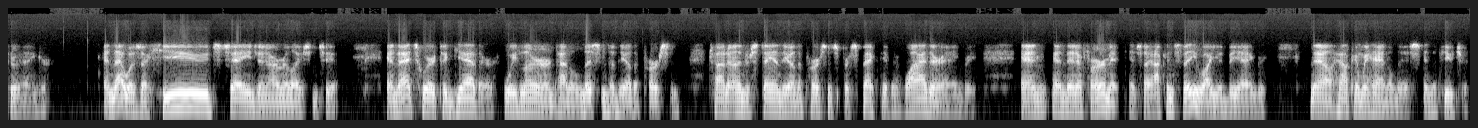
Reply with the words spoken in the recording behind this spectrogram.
through anger. And that was a huge change in our relationship. And that's where together we learned how to listen to the other person, try to understand the other person's perspective and why they're angry, and, and then affirm it and say, I can see why you'd be angry. Now, how can we handle this in the future?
